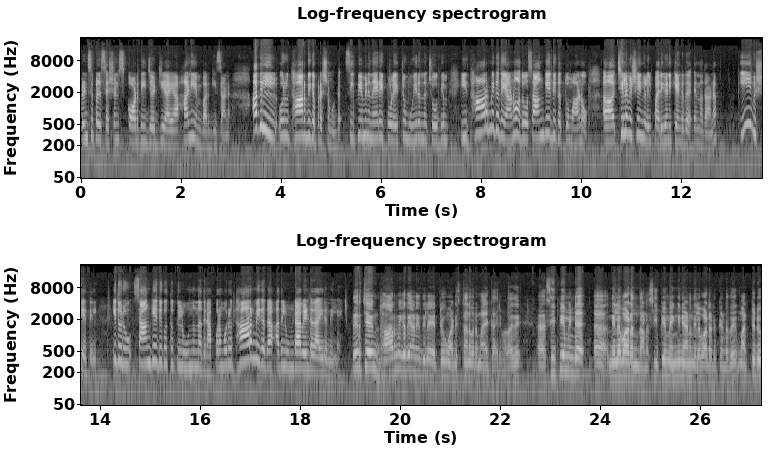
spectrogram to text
പ്രിൻസിപ്പൽ സെഷൻസ് കോടതി ജഡ്ജിയായ ഹണി എം വർഗീസാണ്. അതിൽ ഒരു ധാർമ്മിക പ്രശ്നമുണ്ട്. സി പി എമ്മിന് നേരെ ഇപ്പോൾ ഏറ്റവും ഉയരുന്ന ചോദ്യം ഈ ധാർമ്മികതയാണോ അതോ സാങ്കേതികത്വമാണോ ചില വിഷയങ്ങളിൽ പരിഗണിക്കേണ്ടത് എന്നതാണ്. ഈ വിഷയത്തിൽ ഇതൊരു സാങ്കേതികത്വത്തിൽ ഊന്നുന്നതിനപ്പുറം ഒരു ധാർമ്മികത അതിൽ ഉണ്ടാവേണ്ടതായിരുന്നില്ലേ തീർച്ചയായും ധാർമ്മികതയാണ് ഇതിലെ ഏറ്റവും അടിസ്ഥാനപരമായ കാര്യം. അതായത് സി പി എമ്മിന്റെ നിലപാട് എന്താണ് സി പി എം എങ്ങനെയാണ് നിലപാടെടുക്കേണ്ടത്? മറ്റൊരു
